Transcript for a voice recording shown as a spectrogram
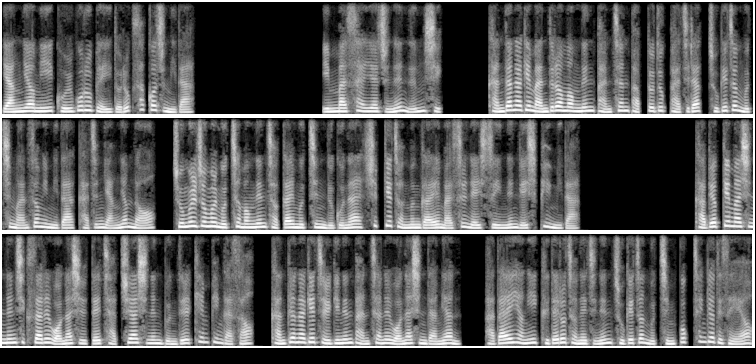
양념이 골고루 배이도록 섞어줍니다. 입맛 살려주는 음식. 간단하게 만들어 먹는 반찬 밥도둑 바지락 조개전 무침 완성입니다. 갖은 양념 넣어 조물조물 무쳐 먹는 젓갈 무침 누구나 쉽게 전문가의 맛을 낼 수 있는 레시피입니다. 가볍게 맛있는 식사를 원하실 때 자취하시는 분들 캠핑 가서 간편하게 즐기는 반찬을 원하신다면 바다의 향이 그대로 전해지는 조개전 무침 꼭 챙겨 드세요.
